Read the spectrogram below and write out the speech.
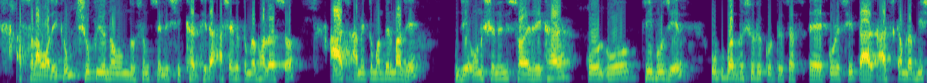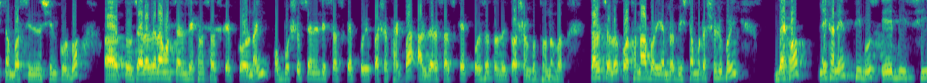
আসসালামু আলাইকুম। সুপ্রিয় নবম, দশম শ্রেণির শিক্ষার্থীরা, আশা করি তোমরা ভালো আছো। আজ আমি তোমাদের মাঝে যে অনুশীলনী ছয় রেখা কোণ ও ত্রিভুজের উপপাদ্য শুরু করতে করেছি, তার আজকে আমরা বিশ নম্বর সৃজনশীল করব। তো যারা যারা আমার চ্যানেলটি এখনও সাবস্ক্রাইব করো নাই, অবশ্যই চ্যানেলটি সাবস্ক্রাইব করে পাশে থাকবা। আর যারা সাবস্ক্রাইব করেছ, তাদেরকে অসংখ্য ধন্যবাদ। তাহলে চলো, কথা না বাড়িয়ে আমরা বিশ নম্বরটা শুরু করি। দেখো, এখানে ত্রিভুজ এ বি সি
